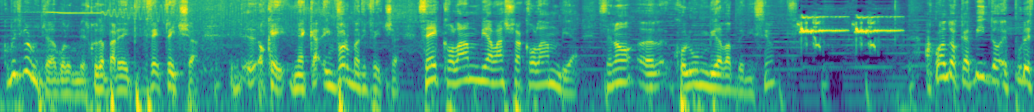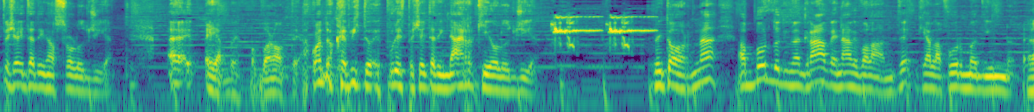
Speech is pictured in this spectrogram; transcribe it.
Come si pronuncia la Columbia? Scusa, parli di Fe- Freccia. Eh, Ok, informati Freccia. Se è Columbia, lascia Columbia, se no eh, Columbia va benissimo. A quanto ho capito è pure specializzato in astrologia. Eh, e vabbè, buonanotte. A quanto ho capito è pure specializzato in archeologia. Ritorna a bordo di una grave nave volante che ha la forma di un... Eh,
